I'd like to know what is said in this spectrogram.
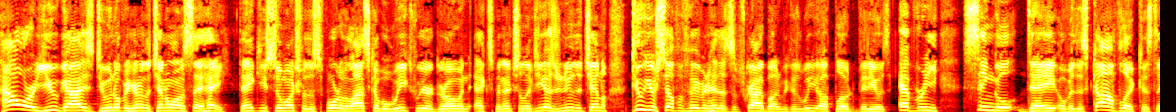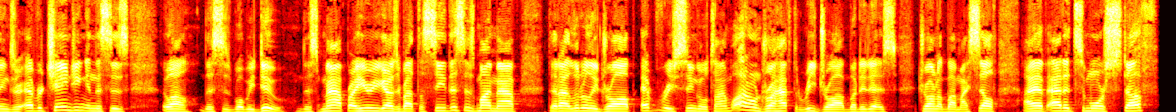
How are you guys doing over here on the channel? I want to say, hey, thank you so much for the support over the last couple weeks. We are growing exponentially. If you guys are new to the channel, do yourself a favor and hit the subscribe button because we upload videos every single day over this conflict because things are ever changing. And this is, well, this is what we do. This map right here you guys are about to see, this is my map that I literally draw up every single time. Well, I don't draw, have to redraw it, but it is drawn up by myself. I have added some more stuff,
